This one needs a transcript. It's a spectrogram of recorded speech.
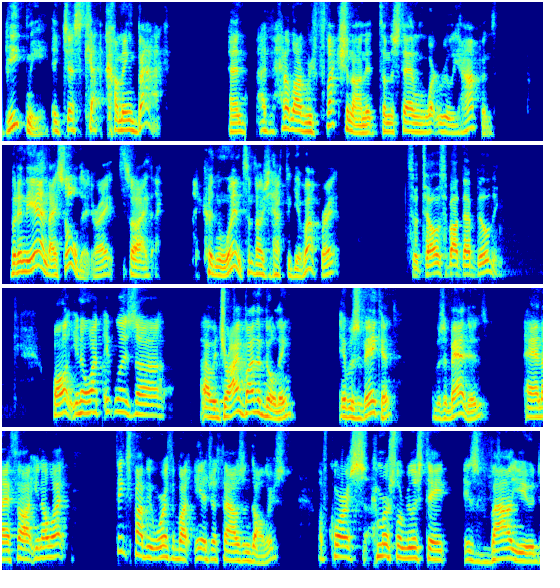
beat me. It just kept coming back. And I've had a lot of reflection on it to understand what really happened. But in the end, I sold it, right? So I, I couldn't win. Sometimes you have to give up, right? So tell us about that building. Well, you know what? It was, uh, I would drive by the building. It was vacant, it was abandoned. And I thought, you know what? It's probably worth about $800,000. Of course, commercial real estate is valued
